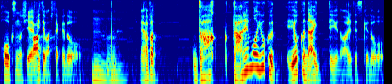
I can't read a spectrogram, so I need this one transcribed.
ホークスの試合見てましたけど、うんうんやっぱ、だ、誰もよく、よくないっていうのはあれですけど、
